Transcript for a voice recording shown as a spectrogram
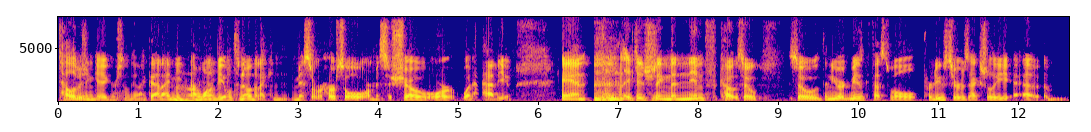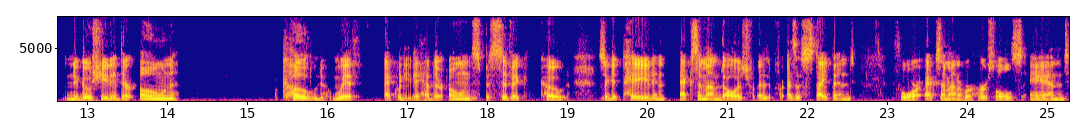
television gig or something like that, I need uh-huh. I want to be able to know that I can miss a rehearsal or miss a show or what have you. And it's interesting. The NYMF co- so so the New York Music Festival producers actually uh, negotiated their own code with equity. They have their own specific code, so get paid an X amount of dollars for, as, for, as, a stipend for X amount of rehearsals. And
